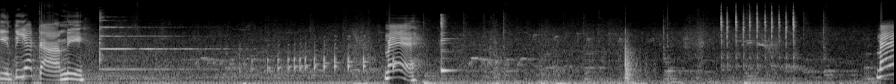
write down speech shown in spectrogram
กินติยาการนี่ แม่ แม่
